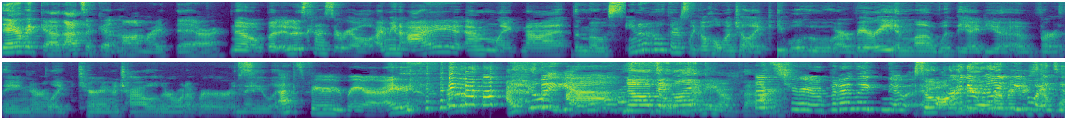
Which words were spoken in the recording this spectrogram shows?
there we go. That's a good mom right there. No, but it is kind of surreal. I mean, I am like not the most, you know how there's like a whole bunch of like people who are very in love with the idea of birthing or like carrying a child or whatever, and they like. That's very rare. I I feel like yeah. No, they so like- many of them. That's true, but I like no. So I'll are give there you a really perfect people example.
